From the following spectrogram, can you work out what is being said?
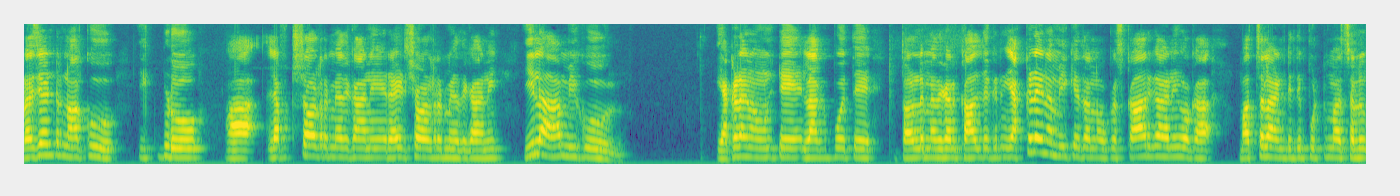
ప్రజెంట్ నాకు ఇప్పుడు లెఫ్ట్ షోల్డర్ మీద కానీ రైట్ షోల్డర్ మీద కానీ ఇలా మీకు ఎక్కడైనా ఉంటే లేకపోతే తొళ్ళ మీద కానీ కాళ్ళ దగ్గర ఎక్కడైనా మీకు ఏదైనా ఒక స్కార్ కానీ ఒక మచ్చ లాంటిది పుట్టు మచ్చలు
